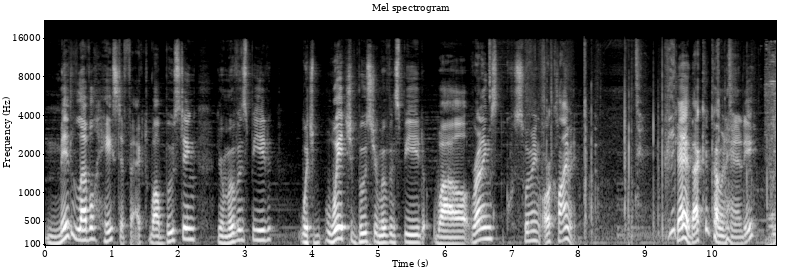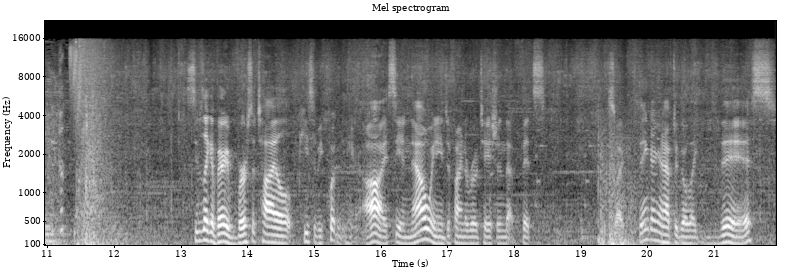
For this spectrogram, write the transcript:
mid-level haste effect while boosting your movement speed, which which boosts your movement speed while running, swimming, or climbing. Okay, that could come in handy. Seems like a very versatile piece of equipment here. Ah, I see. And now we need to find a rotation that fits. So I think I'm going to have to go like this.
